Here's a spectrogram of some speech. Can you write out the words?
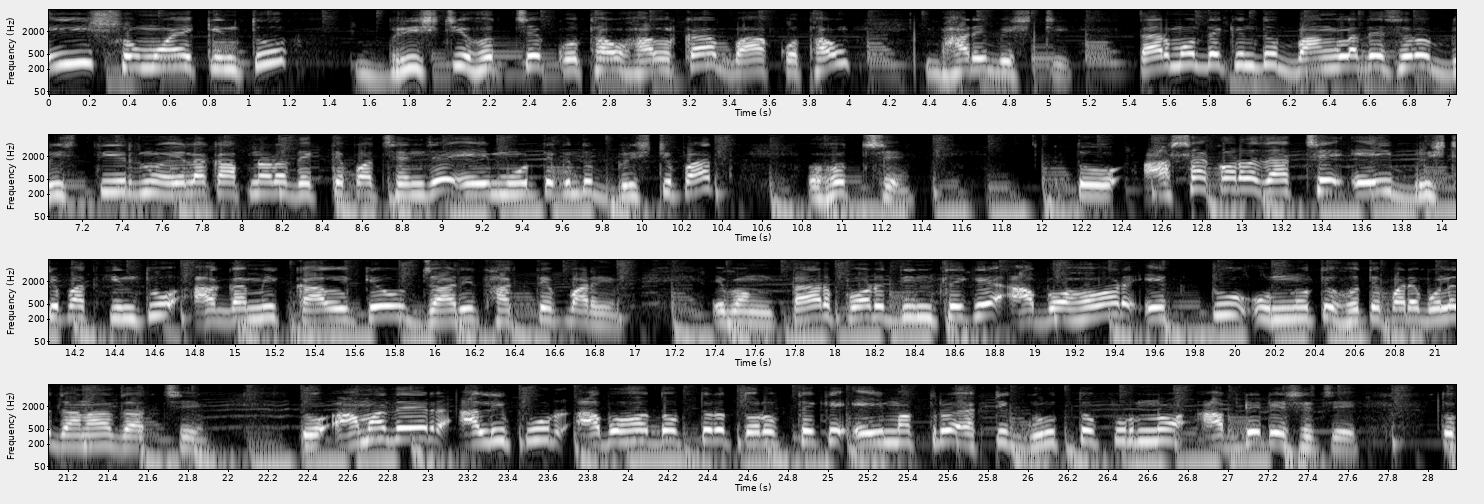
এই সময়ে কিন্তু বৃষ্টি হচ্ছে, কোথাও হালকা বা কোথাও ভারী বৃষ্টি। তার মধ্যে কিন্তু বাংলাদেশেরও বিস্তীর্ণ এলাকা আপনারা দেখতে পাচ্ছেন যে এই মুহূর্তে কিন্তু বৃষ্টিপাত হচ্ছে। তো আশা করা যাচ্ছে এই বৃষ্টিপাত কিন্তু আগামী কালকেও জারি থাকতে পারে। এবং তার পরের দিন থেকে আবহাওয়ার একটু উন্নতি হতে পারে বলে জানা যাচ্ছে। তো আমাদের আলিপুর আবহাওয়া দপ্তরের তরফ থেকে এইমাত্র একটি গুরুত্বপূর্ণ আপডেট এসেছে। তো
